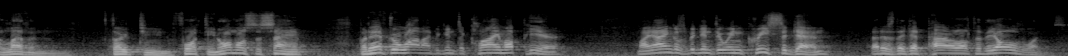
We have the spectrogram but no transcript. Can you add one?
11, 13, 14, almost the same. But after a while, I begin to climb up here. My angles begin to increase again. That is, they get parallel to the old ones.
